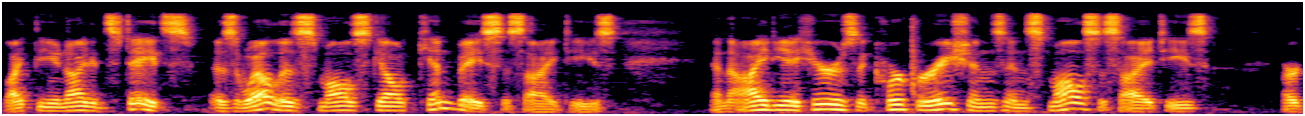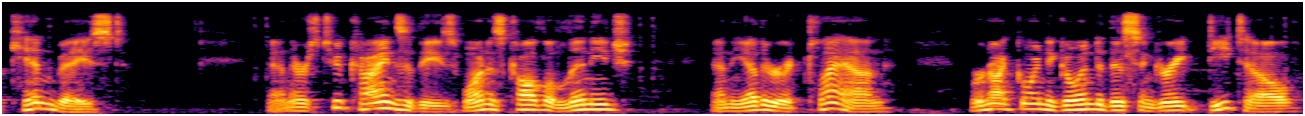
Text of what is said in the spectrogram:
like the United States, as well as small scale kin based societies and the idea here is that corporations in small societies are kin based. And there's two kinds of these. One is called a lineage and the other a clan. We're not going to go into this in great detail,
